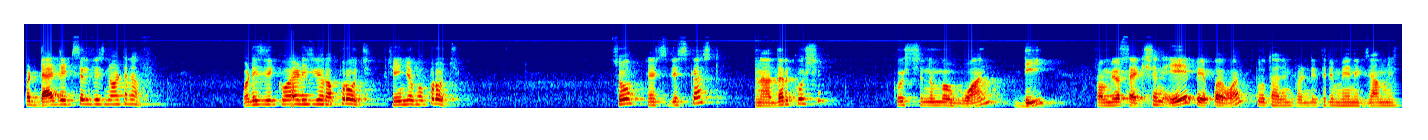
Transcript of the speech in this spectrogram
but that itself is not enough. What is required is your approach change of approach. So let's discuss another question. Question number 1 d from your section a paper 1 2023 main examination.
